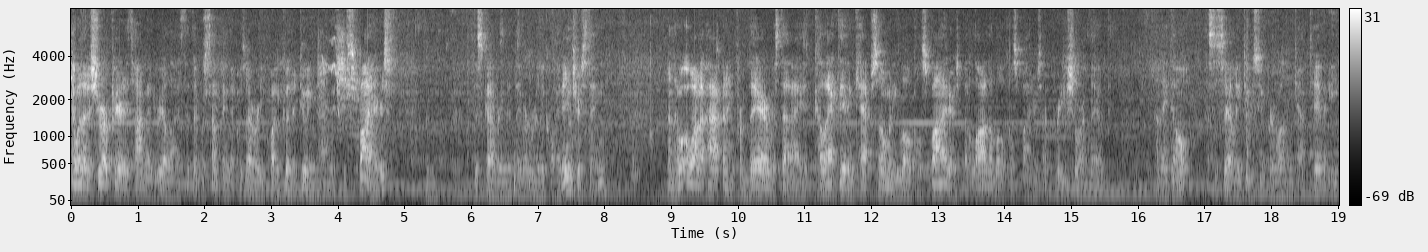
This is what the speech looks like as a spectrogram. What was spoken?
And within a short period of time, I'd realized that there was something that was already quite good at doing that, which was spiders. And discovering that they were really quite interesting. And then what wound up happening from there was that I had collected and kept so many local spiders, but a lot of the local spiders are pretty short-lived, and they don't necessarily do super well in captivity.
